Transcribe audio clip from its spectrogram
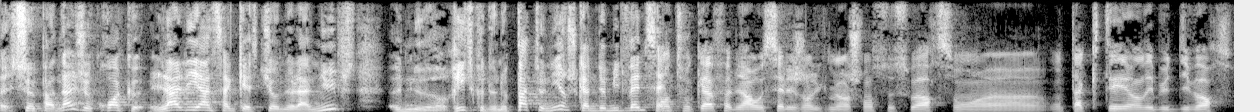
Euh, cependant, je crois que l'alliance en question de la NUPS euh, risque de ne pas tenir jusqu'en 2027. En tout cas, Fabien Roussel et Jean-Luc Mélenchon ce soir euh, ont acté un début de divorce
